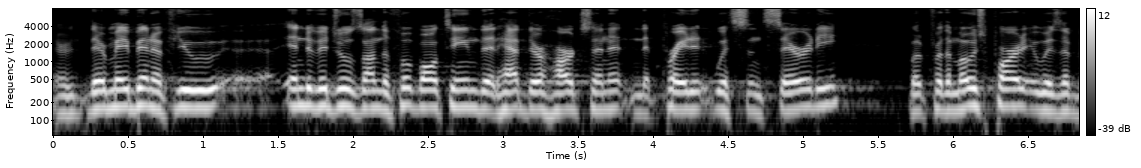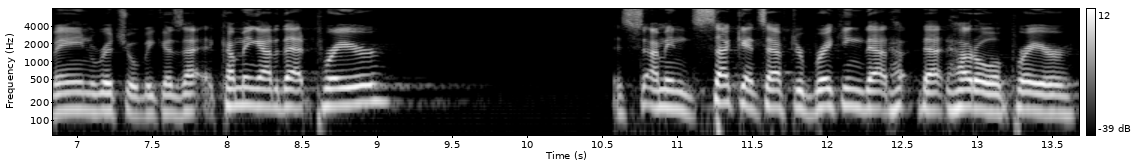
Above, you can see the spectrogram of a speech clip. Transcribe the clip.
There, there may have been a few uh, individuals on the football team that had their hearts in it and that prayed it with sincerity, but for the most part, it was a vain ritual because coming out of that prayer, I mean, seconds after breaking that, that huddle of prayer,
